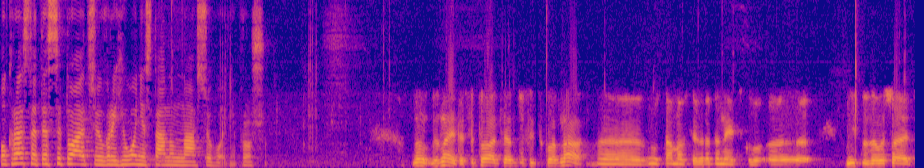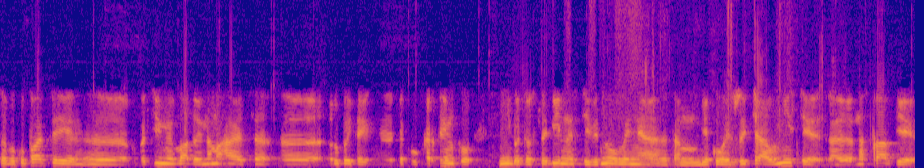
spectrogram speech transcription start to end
окреслити ситуацію в регіоні станом на сьогодні. Прошу. Ну, ви знаєте, ситуація досить складна, е, ну саме в Сєвєродонецьку. Е, місто залишається в окупації, е, окупаційною владою намагаються робити таку картинку, нібито стабільності, відновлення там якогось життя у місті. Насправді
